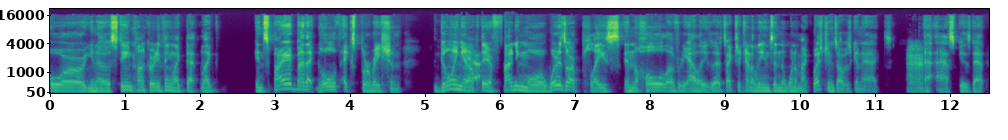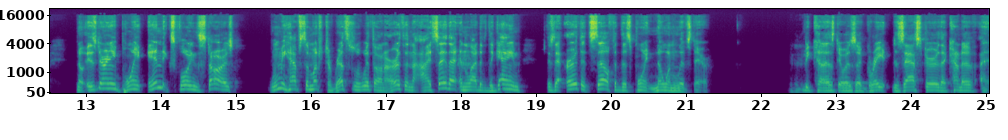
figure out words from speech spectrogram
or you know steampunk or anything like that. Like inspired by that goal of exploration, going yeah. out there, finding more. What is our place in the whole of reality? That's actually kind of leans into one of my questions I was going to ask. Uh-huh. Ask is that no, is there any point in exploring the stars when we have so much to wrestle with on Earth? And I say that in light of the game is that Earth itself at this point, no one lives there. Mm-hmm. Because there was a great disaster that kind of uh,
